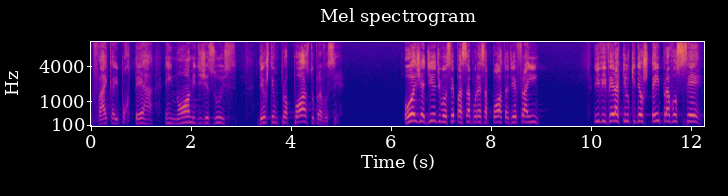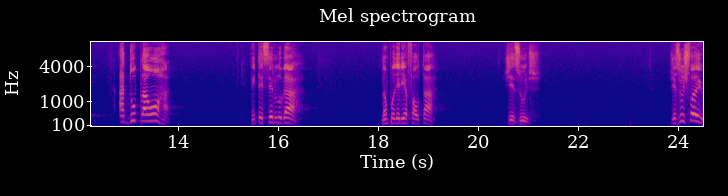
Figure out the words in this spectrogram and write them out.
vai cair por terra em nome de Jesus. Deus tem um propósito para você. Hoje é dia de você passar por essa porta de Efraim e viver aquilo que Deus tem para você, a dupla honra. Em terceiro lugar, não poderia faltar Jesus. Jesus foi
